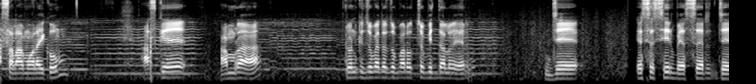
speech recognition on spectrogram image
আসসালামু আলাইকুম। আজকে আমরা টনকি জুবাইদা জুবার উচ্চ বিদ্যালয়ের যে এসএসসির ব্যাচের যে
